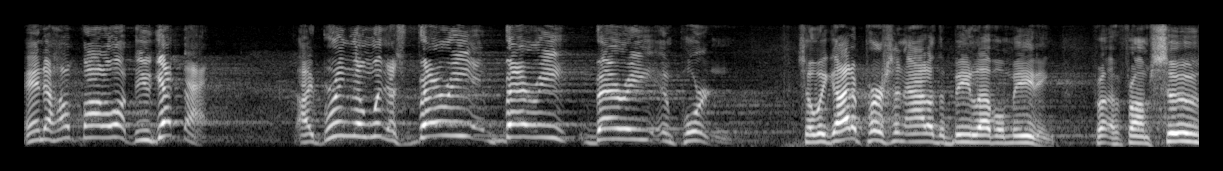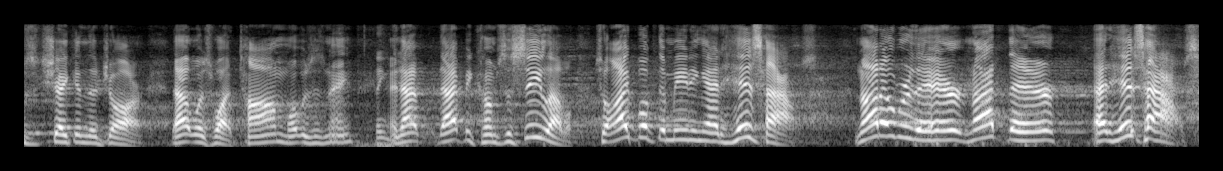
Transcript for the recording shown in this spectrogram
and to help follow up. Do you get that? I bring them with us. Very, very, very important. So we got a person out of the B level meeting from, from Sue's shaking the jar. That was what? Tom, what was his name? And that, that becomes the C level. So I booked the meeting at his house. Not over there, not there, at his house.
